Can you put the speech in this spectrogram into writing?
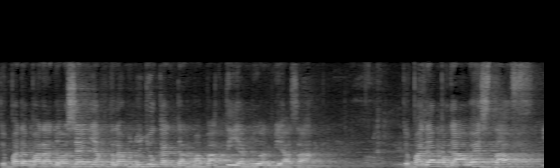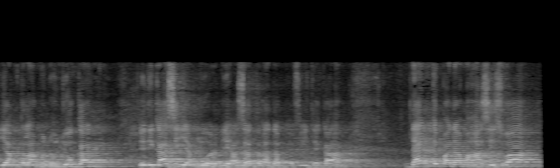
kepada para dosen yang telah menunjukkan dharma bakti yang luar biasa kepada pegawai staf yang telah menunjukkan dedikasi yang luar biasa terhadap FITK dan kepada mahasiswa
